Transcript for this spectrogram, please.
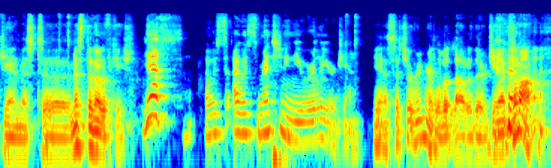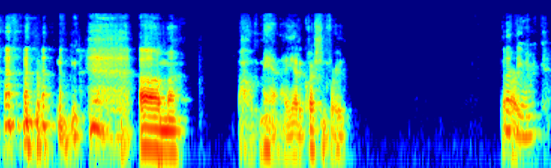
Jan missed uh, missed the notification. Yes, I was I was mentioning you earlier, Jan. Yeah, set your ringer a little bit louder there, Jan. Come on. um, oh man, I had a question for you. The About the ark. ark.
